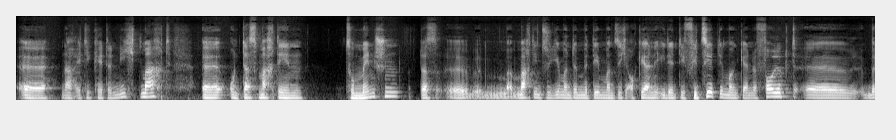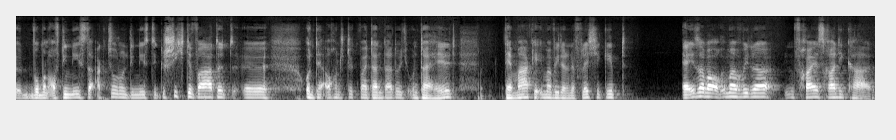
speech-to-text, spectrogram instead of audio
äh, nach Etikette nicht macht. Äh, und das macht den zum Menschen. Das äh, macht ihn zu jemandem, mit dem man sich auch gerne identifiziert, dem man gerne folgt, äh, wo man auf die nächste Aktion und die nächste Geschichte wartet äh, und der auch ein Stück weit dann dadurch unterhält, der Marke immer wieder eine Fläche gibt. Er ist aber auch immer wieder ein freies Radikal.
